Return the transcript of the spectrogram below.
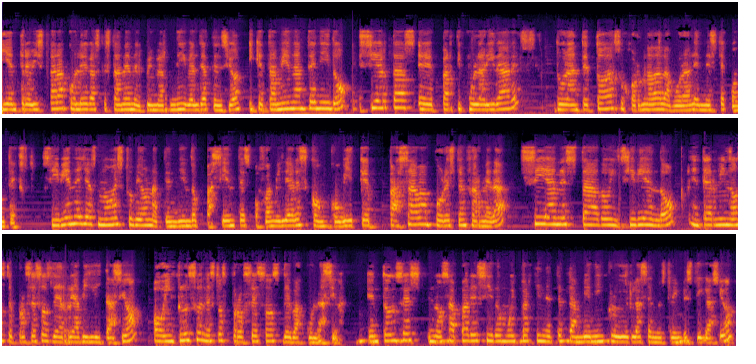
y entrevistar a colegas que están en el primer nivel de atención y que también han tenido ciertas eh, particularidades durante toda su jornada laboral en este contexto. Si bien ellas no estuvieron atendiendo pacientes o familiares con COVID que pasaban por esta enfermedad, sí han estado incidiendo en términos de procesos de rehabilitación o incluso en estos procesos de vacunación. Entonces, nos ha parecido muy pertinente también incluirlas en nuestra investigación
